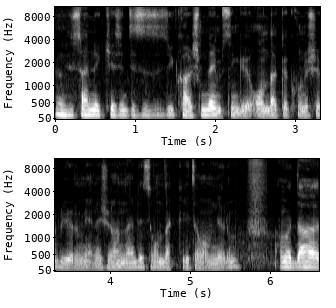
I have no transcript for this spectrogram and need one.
Senle kesintisiz karşımdaymışsın gibi 10 dakika konuşabiliyorum yani. Şu an neredeyse 10 dakikayı tamamlıyorum. Ama daha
